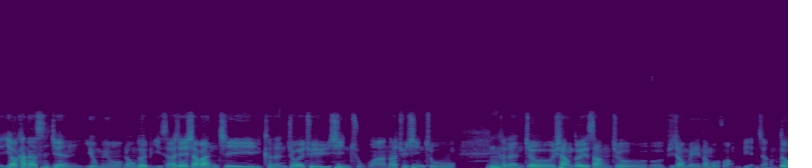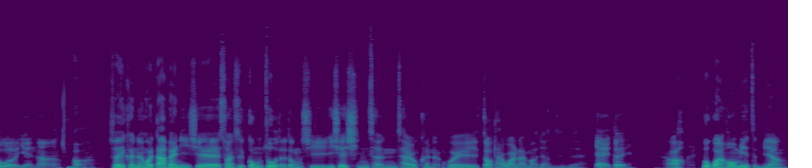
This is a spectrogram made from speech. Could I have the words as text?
也要看那个时间有没有龙队比赛，而且下半季可能就会去新竹嘛，那去新竹可能就相对上就比较没那么方便，这样对我而言啊。哦，所以可能会搭配你一些算是工作的东西，一些行程才有可能会到台湾来嘛，这样子对。哎，对。好，不管后面怎么样。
